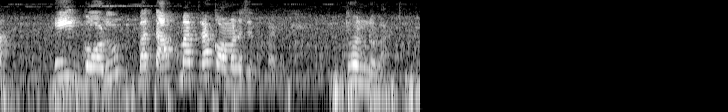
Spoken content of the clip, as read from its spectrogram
এই গরম বা তাপমাত্রা কমানো যেতে পারে। ধন্যবাদ।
